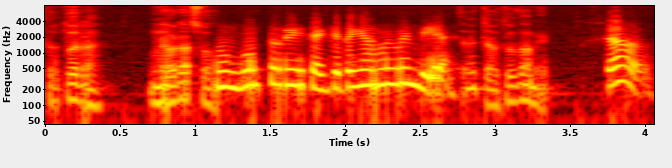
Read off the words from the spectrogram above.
doctora. Un abrazo. Un gusto, Cristian. Que tengas muy buen día. Chao, chao, tú también. Chao.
